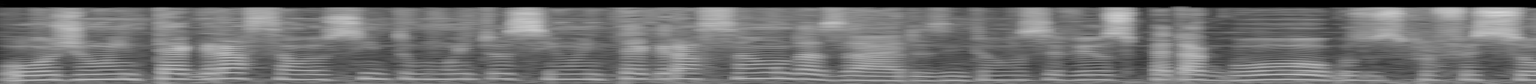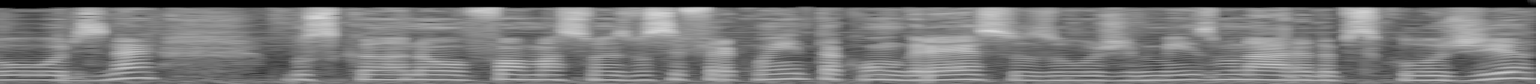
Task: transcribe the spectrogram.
hoje uma integração. Eu sinto muito assim uma integração das áreas. Então você vê os pedagogos, os professores, né, buscando formações. Você frequenta congressos hoje, mesmo na área da psicologia,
